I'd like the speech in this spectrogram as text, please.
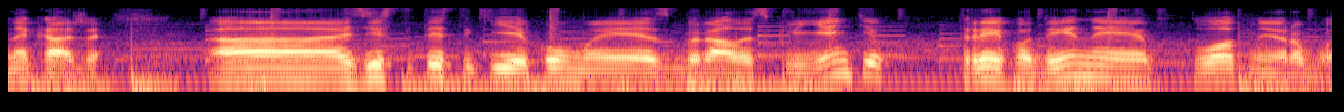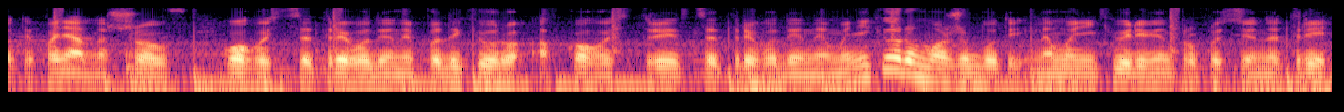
не каже. Зі статистики, яку ми збирали з клієнтів, 3 години плотної роботи. Понятно, що в когось це 3 години педикюру, а в когось 3 це 3 години манікюру може бути. І на манікюрі він пропрацює не 3,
